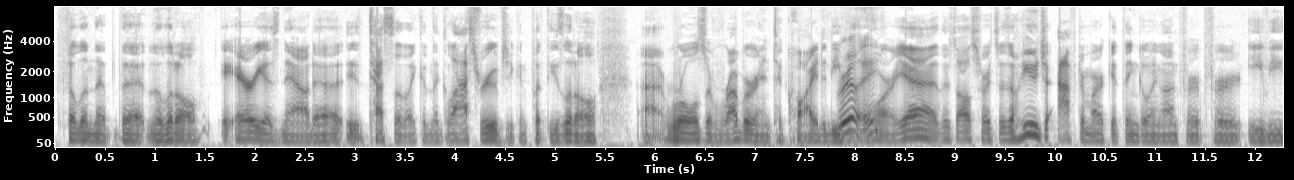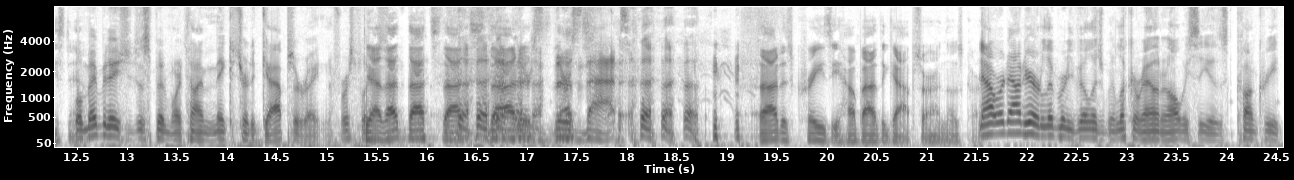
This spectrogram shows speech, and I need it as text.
fill in the, the, the little areas now to Tesla like in the glass roofs you can put these little uh, rolls of rubber in to quiet it even Really? more yeah there's all sorts there's a huge aftermarket thing going on for for EVs now Well, maybe they should just spend more time making sure the gaps are right in the first place. Yeah, that that's that's that is There's that's- that. that is crazy how bad the gaps are on those cars. Now we're down here in Liberty Village. And we look around and all we see is concrete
